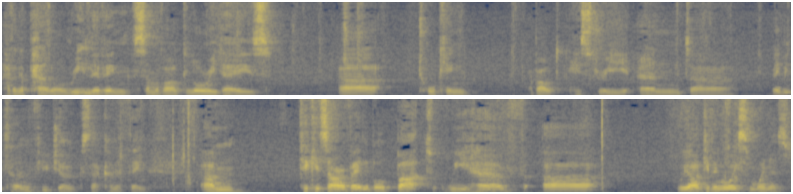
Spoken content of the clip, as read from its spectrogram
having a panel reliving some of our glory days, uh, talking about history and uh, maybe telling a few jokes, that kind of thing. Um, tickets are available, but we have uh, we are giving away some winners.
